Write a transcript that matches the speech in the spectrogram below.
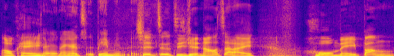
OK，对，那个只是片面的学。所以这个的确，然后再来火煤棒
